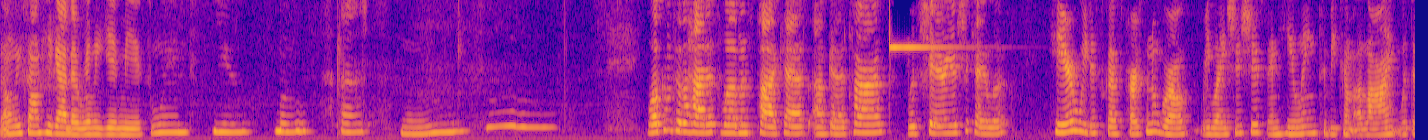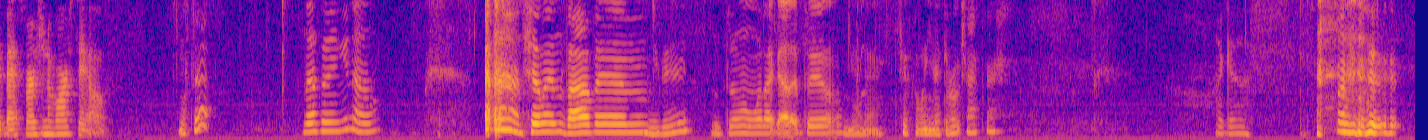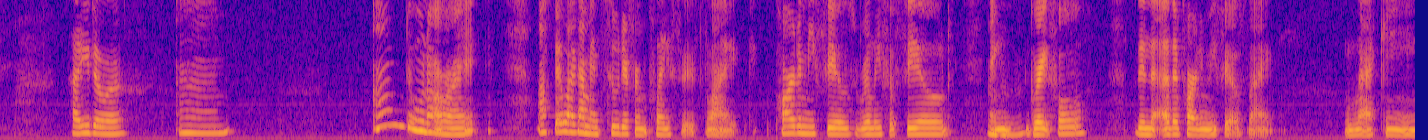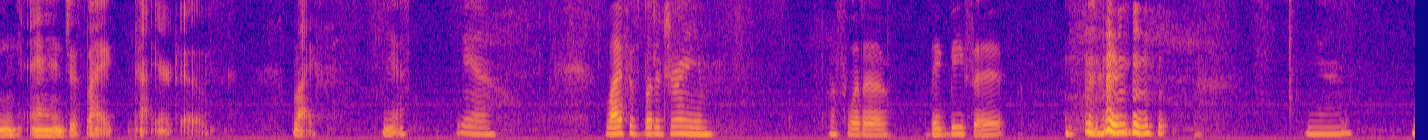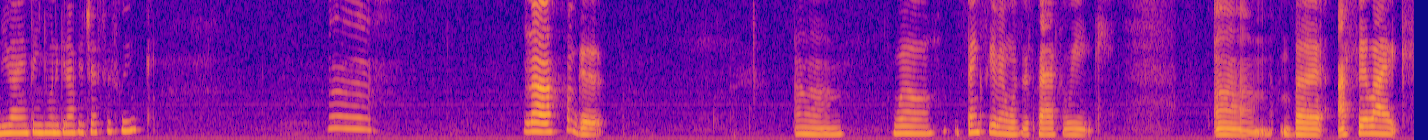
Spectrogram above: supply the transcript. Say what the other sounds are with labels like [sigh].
The only song he got that really get me is When You Move, I Move. Welcome to the hottest wellness podcast. I've got time with Cherry and Shakayla. Here we discuss personal growth, relationships, and healing to become aligned with the best version of ourselves. What's up? Nothing, you know. [clears throat] Chilling, vibing. You good? Doing what I gotta do. You gotta tickle in your throat chakra? I guess. [laughs] [laughs] How you doing? Um, I'm doing all right. I feel like I'm in two different places. Like, part of me feels really fulfilled and Mhm. grateful, but then the other part of me feels like lacking and just like tired of life. Yeah. Yeah. Life is but a dream. That's what uh Big B said. [laughs] Yeah. You got anything you want to get off your chest this week? Hmm. Nah, I'm good. Um, well, Thanksgiving was this past week. Um, but I feel like,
